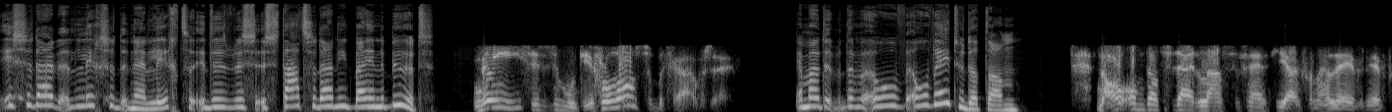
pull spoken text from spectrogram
is ze daar, ligt ze, nee, ligt, dus staat ze daar niet bij in de buurt? Nee, ze, ze moet in Florence begraven zijn. Ja, maar de- de- hoe, hoe weet u dat dan? Nou, omdat ze daar de laatste 15 jaar van haar leven heeft,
